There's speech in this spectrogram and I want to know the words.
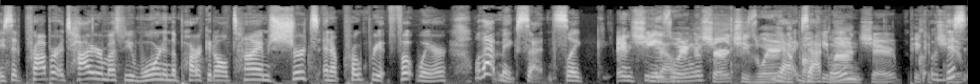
they said proper attire must be worn in the park at all times, shirts and appropriate footwear. Well, that makes sense. Like, And she is know. wearing a shirt. She's wearing Yeah, a exactly. Pokemon shirt. Pikachu. This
